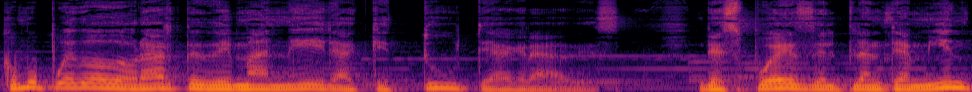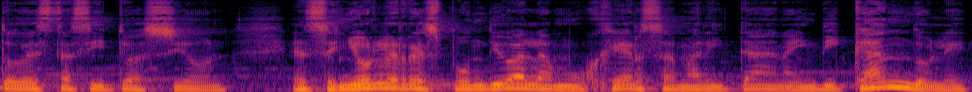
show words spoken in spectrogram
¿Cómo puedo adorarte de manera que tú te agrades? Después del planteamiento de esta situación, el Señor le respondió a la mujer samaritana, indicándole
